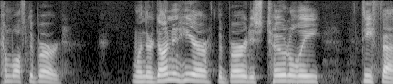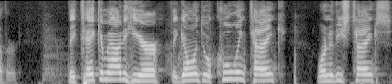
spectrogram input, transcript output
come off the bird. When they're done in here, the bird is totally defeathered. They take them out of here, they go into a cooling tank. One of these tanks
